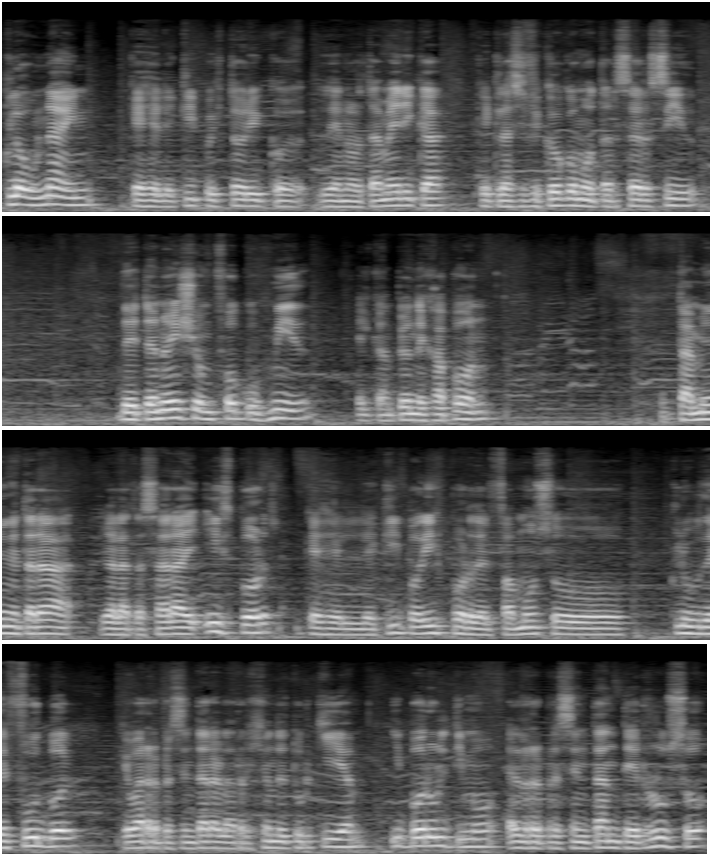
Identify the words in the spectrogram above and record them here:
Cloud9, que es el equipo histórico de Norteamérica que clasificó como tercer seed. Detonation Focus Mid, el campeón de Japón, también estará Galatasaray Esports, que es el equipo de esports del famoso club de fútbol que va a representar a la región de Turquía. Y por último, el representante ruso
